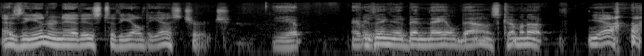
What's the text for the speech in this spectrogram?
as the internet is to the LDS Church. Yep. Everything that had been nailed down is coming up. Yeah.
